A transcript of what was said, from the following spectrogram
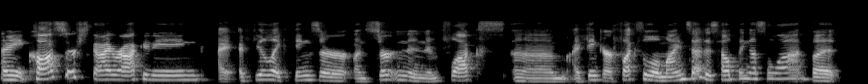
I mean, costs are skyrocketing. I, I, feel like things are uncertain and in flux. Um, I think our flexible mindset is helping us a lot, but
